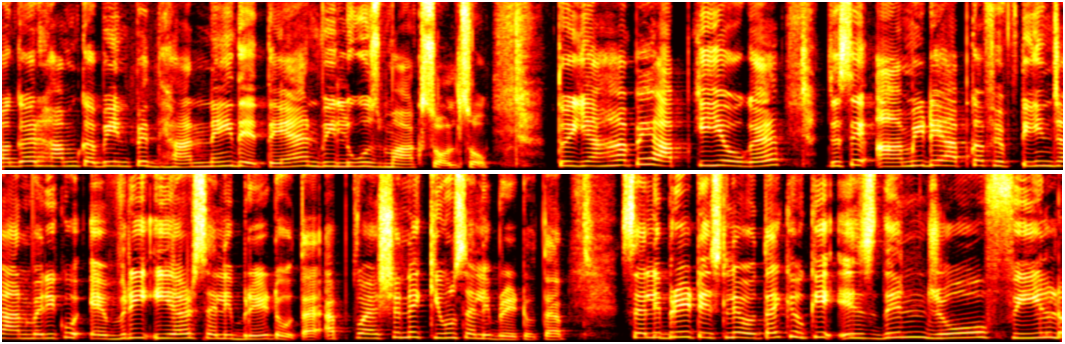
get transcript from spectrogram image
मगर हम कभी इन पर ध्यान नहीं देते हैं and we lose marks also तो यहाँ पे आपके ये हो गए जैसे आर्मी डे आपका फिफ्टी तीन जनवरी को एवरी ईयर सेलिब्रेट होता है अब क्वेश्चन है क्यों सेलिब्रेट होता है सेलिब्रेट इसलिए होता है क्योंकि इस दिन जो field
